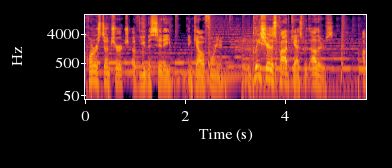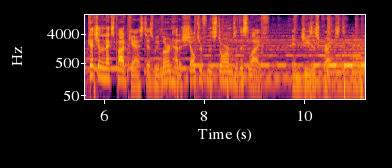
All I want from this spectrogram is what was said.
Cornerstone Church of Yuba City in California. And please share this podcast with others I'll catch you on the next podcast as we learn how to shelter from the storms of this life in Jesus Christ.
